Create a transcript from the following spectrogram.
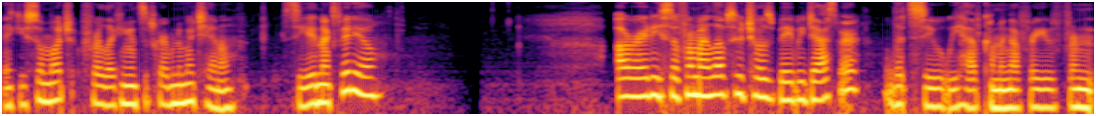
thank you so much for liking and subscribing to my channel. See you next video Alrighty, so for my loves who chose Baby Jasper, let's see what we have coming up for you from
